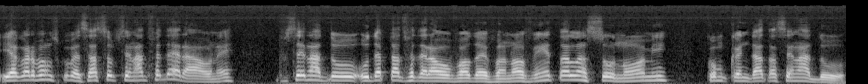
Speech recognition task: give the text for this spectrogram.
e agora vamos conversar sobre o Senado Federal, né? O senador, o deputado federal Valdevan 90 lançou nome como candidato a senador.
